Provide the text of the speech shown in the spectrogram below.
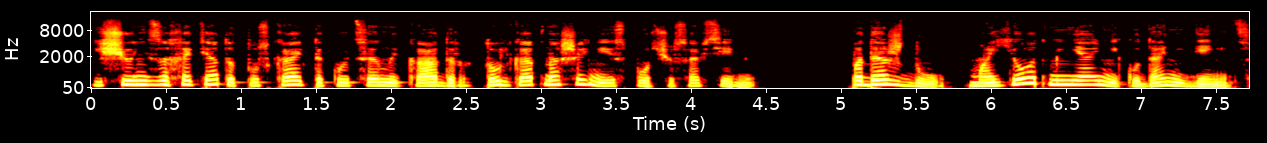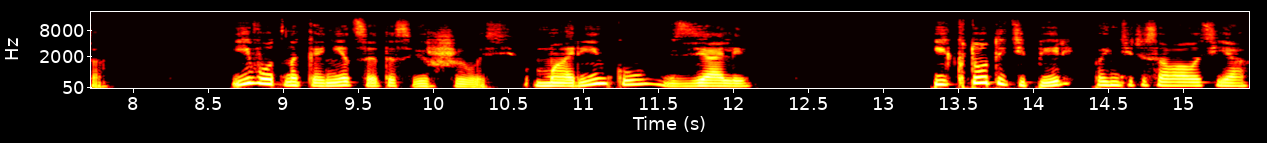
Еще не захотят отпускать такой ценный кадр, только отношения испорчу со всеми. Подожду, мое от меня никуда не денется. И вот, наконец, это свершилось. Маринку взяли. «И кто ты теперь?» — поинтересовалась я.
